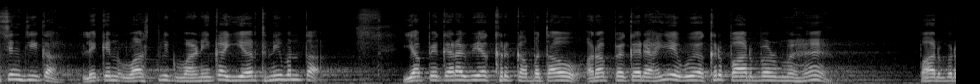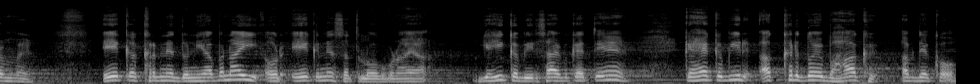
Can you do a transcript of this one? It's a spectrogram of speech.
सिंह जी का। लेकिन वास्तविक वाणी का ये अर्थ नहीं बनता। या पे कह रहा वे अक्षर का बताओ, और आप पे कह रहा है, ये वे अक्षर पार ब्रह्म है, पार ब्रह्म है। एक अक्षर ने दुनिया बनाई, और एक ने सतलोक बनाया। यही कबीर साहब कहते हैं कह, कबीर अक्षर दो भाख। अब देखो,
